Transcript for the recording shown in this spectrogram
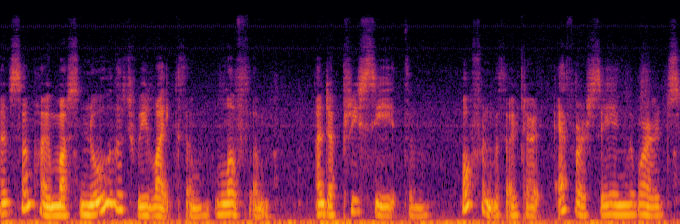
and somehow must know that we like them, love them, and appreciate them, often without our ever saying the words.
